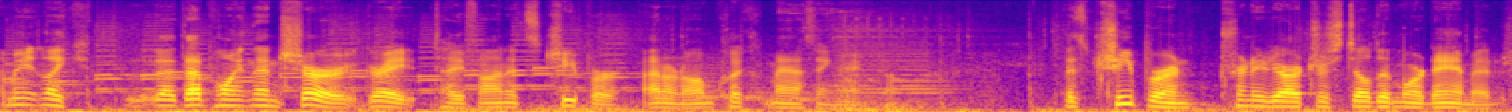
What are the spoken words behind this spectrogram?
I mean, like, at that point, then sure, great, Typhon, it's cheaper. I don't know, I'm quick mathing right now. It's cheaper, and Trinity Archer still did more damage.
